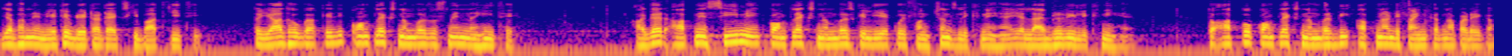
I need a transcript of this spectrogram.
جب ہم نے نیٹو ڈیٹا ٹائپس کی بات کی تھی، تو یاد ہوگا کہ جی کمپلیکس نمبر اس میں نہیں تھے۔ اگر آپ نے سی میں کمپلیکس نمبرز کے لیے کوئی فنکشنز لکھنے ہیں یا لائبریری لکھنی ہے، تو آپ کو کمپلیکس نمبر بھی اپنا ڈیفائن کرنا پڑے گا۔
